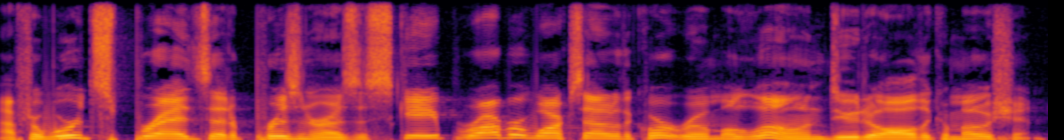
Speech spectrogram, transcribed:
After word spreads that a prisoner has escaped, Robert walks out of the courtroom alone due to all the commotion.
